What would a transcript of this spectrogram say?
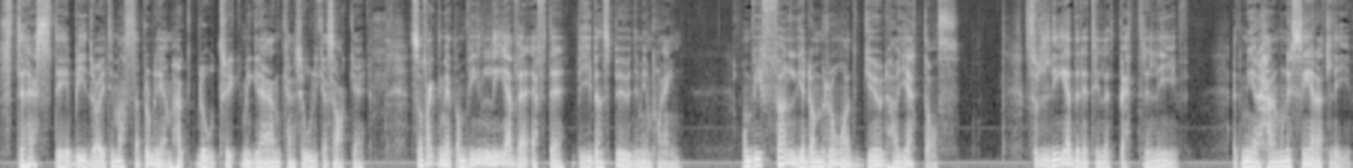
stress det bidrar ju till massa problem. Högt blodtryck, migrän, kanske olika saker. Så faktum är att om vi lever efter Bibelns bud, är min poäng. om vi följer de råd Gud har gett oss så leder det till ett bättre liv. Ett mer harmoniserat liv.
